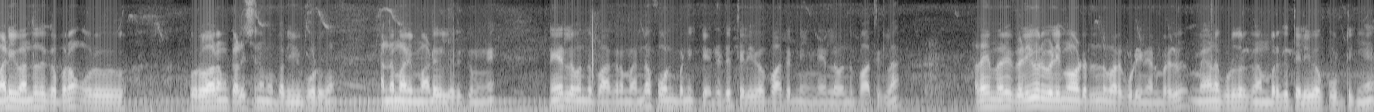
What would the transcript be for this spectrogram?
மடி வந்ததுக்கப்புறம் ஒரு ஒரு வாரம் கழித்து நம்ம பதிவு போடுவோம். அந்த மாதிரி மாடுகள் இருக்குங்க. நேரில் வந்து பார்க்குற மாதிரி இருந்தால் ஃபோன் பண்ணி கேட்டுட்டு தெளிவாக பார்த்துட்டு நீங்கள் நேரில் வந்து பார்த்துக்கலாம். அதே மாதிரி வெளியூர் வெளி மாவட்டத்துலேருந்து வரக்கூடிய நண்பர்கள் மேலே கொடுத்துருக்க நம்பருக்கு தெளிவாக கூப்பிட்டுக்குங்க.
